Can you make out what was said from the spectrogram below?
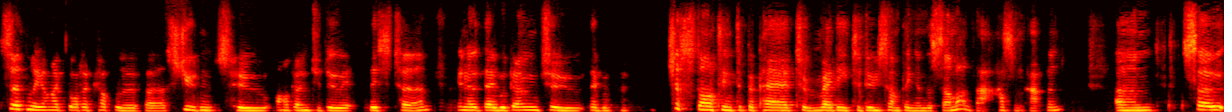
certainly I've got a couple of uh, students who are going to do it this term. You know, they were going to, they were just starting to prepare to ready to do something in the summer. That hasn't happened. Um, so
